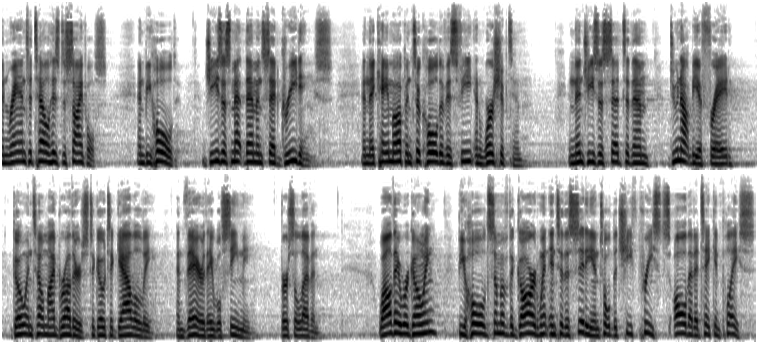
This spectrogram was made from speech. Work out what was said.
and ran to tell his disciples. And behold, Jesus met them and said, Greetings. And they came up and took hold of his feet and worshiped him. And then Jesus said to them, Do not be afraid. Go and tell my brothers to go to Galilee, and there they will see me. Verse 11. While they were going, behold, some of the guard went into the city and told the chief priests all that had taken place.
